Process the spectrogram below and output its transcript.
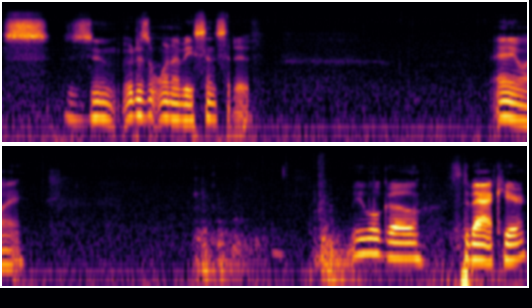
zoom. It doesn't want to be sensitive. Anyway, we will go to the back here,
